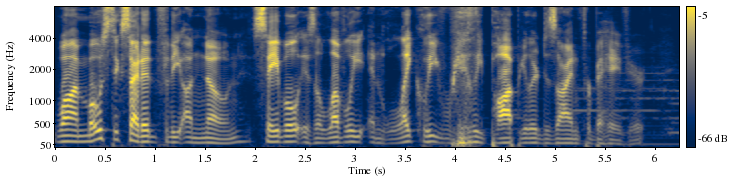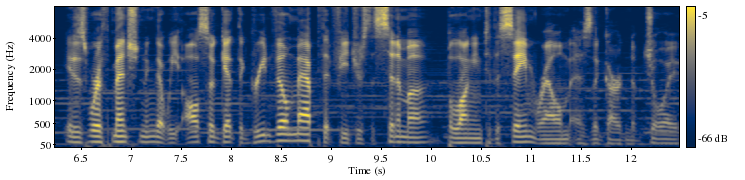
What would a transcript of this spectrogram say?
While I'm most excited for the unknown, Sable is a lovely and likely really popular design for behavior. It is worth mentioning that we also get the Greenville map that features the cinema, belonging to the same realm as the Garden of Joy.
